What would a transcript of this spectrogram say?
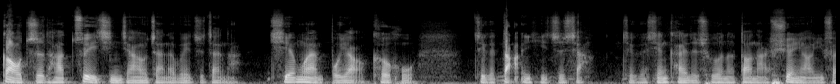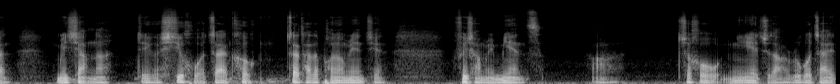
告知他最近加油站的位置在哪，千万不要客户这个大意之下，这个先开着车呢到哪炫耀一番，没想呢这个熄火在客在他的朋友面前非常没面子啊。之后你也知道，如果再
